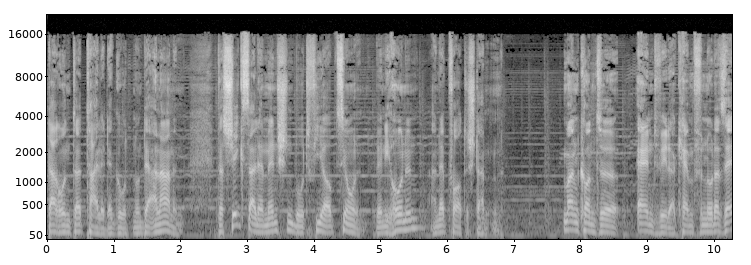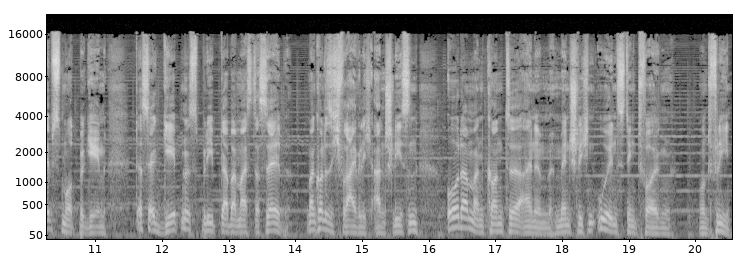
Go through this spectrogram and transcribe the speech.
Darunter Teile der Goten und der Alanen. Das Schicksal der Menschen bot vier Optionen, wenn die Hunnen an der Pforte standen. Man konnte entweder kämpfen oder Selbstmord begehen. Das Ergebnis blieb dabei meist dasselbe. Man konnte sich freiwillig anschließen oder man konnte einem menschlichen Urinstinkt folgen und fliehen.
